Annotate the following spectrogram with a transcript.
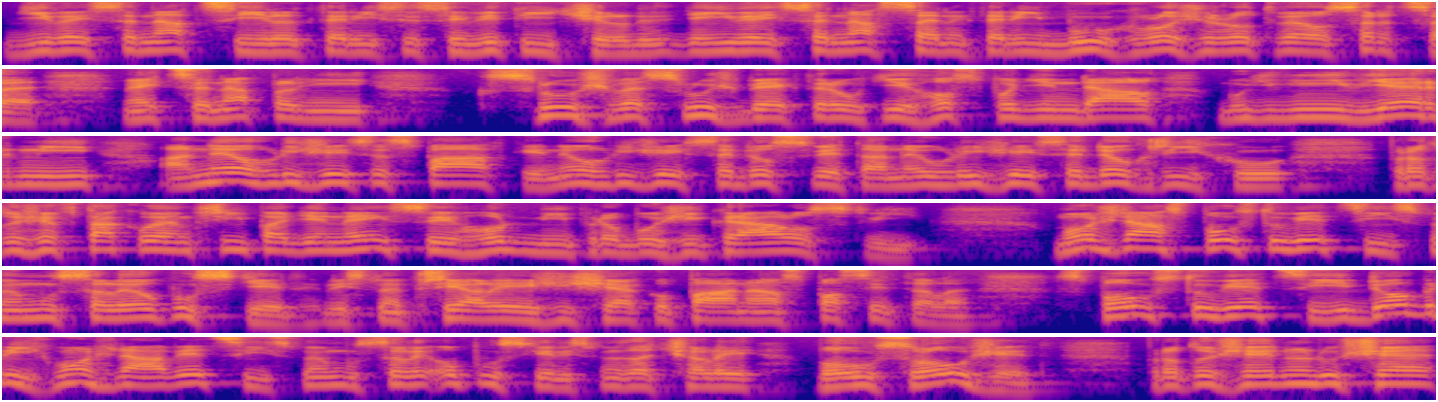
Dívej se na cíl, který jsi si vytýčil, dívej se na sen, který Bůh vložil do tvého srdce, než se naplní služ ve službě, kterou ti hospodin dal, buď v ní věrný a neohlížej se zpátky, neohlížej se do světa, neohlížej se do hříchu, protože v takovém případě nejsi hodný pro boží království. Možná spoustu věcí jsme museli opustit, když jsme přijali Ježíše jako pána a spasitele. Spoustu věcí, dobrých možná věcí, jsme museli opustit, když jsme začali Bohu sloužit, protože jednoduše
